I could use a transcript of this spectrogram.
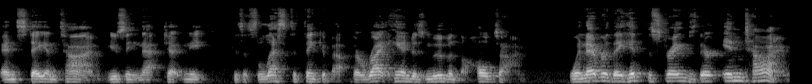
and stay in time using that technique because it's less to think about. Their right hand is moving the whole time. Whenever they hit the strings, they're in time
